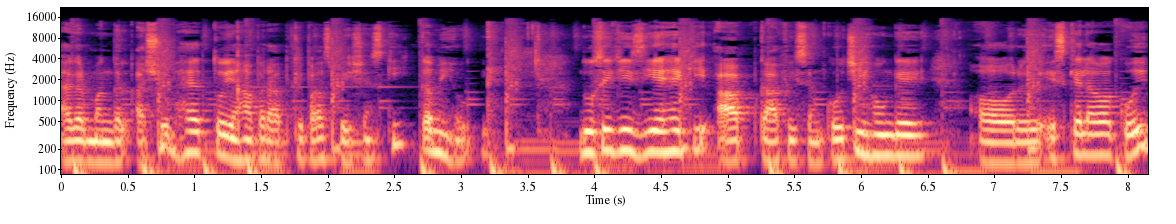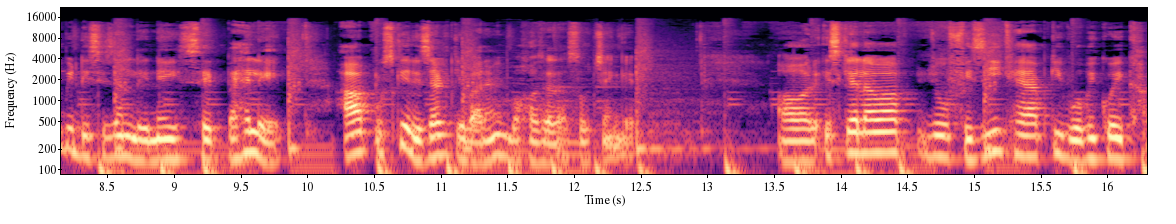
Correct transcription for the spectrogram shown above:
अगर मंगल अशुभ है तो यहाँ पर आपके पास पेशेंस की कमी होगी। दूसरी चीज़ ये है कि आप काफ़ी संकोची होंगे और इसके अलावा कोई भी डिसीज़न लेने से पहले आप उसके रिज़ल्ट के बारे में बहुत ज़्यादा सोचेंगे। और इसके अलावा जो फिज़ीक है आपकी वो भी कोई खा,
